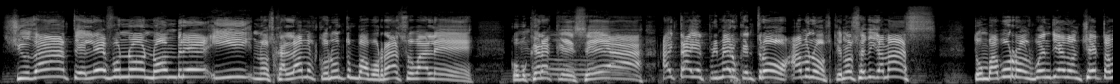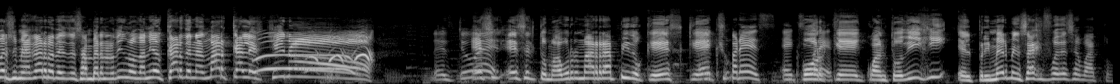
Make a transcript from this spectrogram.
Ciudad, teléfono, nombre y nos jalamos con un tumbaborrazo, vale. Como quiera que sea. Ahí está, el primero que entró. Vámonos, que no se diga más. Tumbaburros, buen día, Don Cheto. A ver si me agarra desde San Bernardino. Daniel Cárdenas, márcales, chino. Let's do Es, it. es el tomaburro más rápido que es que he. Express, express. Porque en cuanto dije, el primer mensaje fue de ese vato.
